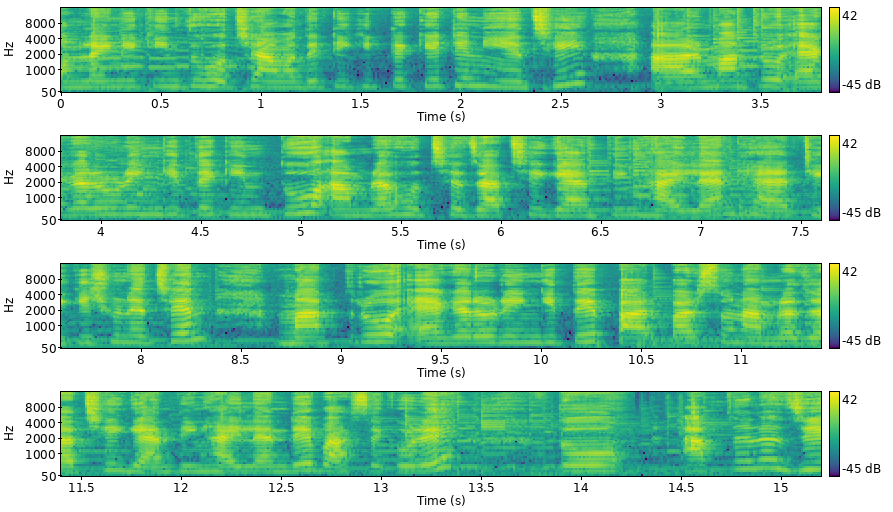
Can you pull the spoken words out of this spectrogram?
অনলাইনে কিন্তু হচ্ছে আমাদের টিকিটটা কেটে নিয়েছি, আর মাত্র এগারো রিঙ্গিতে কিন্তু আমরা হচ্ছে যাচ্ছি গ্যান্থিং হাইল্যান্ড হ্যাঁ ঠিকই শুনেছেন, মাত্র এগারো রিঙ্গিতে পার পারসন আমরা যাচ্ছি গ্যান্থিং হাইল্যান্ডে বাসে করে। তো আপনারা যে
